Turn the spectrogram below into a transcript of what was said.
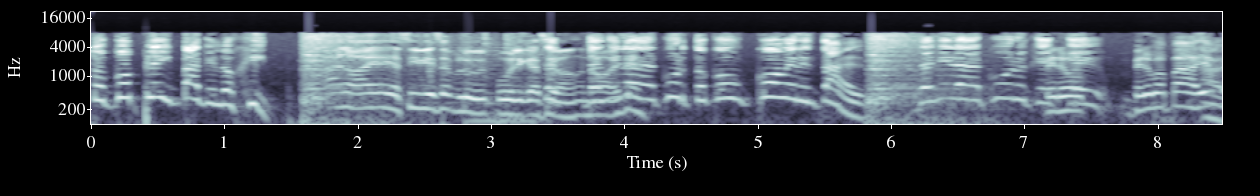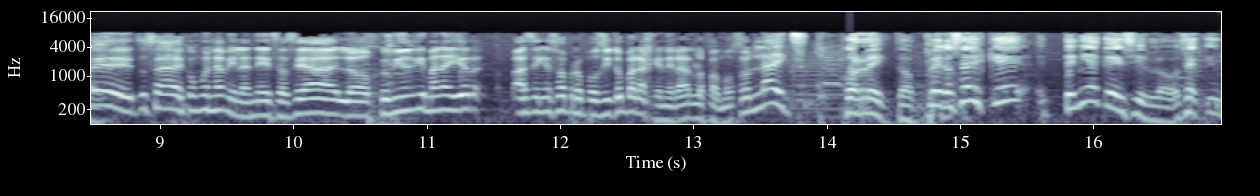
tocó playback en los hits. Ah, no, así vi esa pu- publicación. Da- No, Daniela Darcourt tocó un cover en tal. Daniela Darcourt que... pero, que- pero papá, ya tú sabes cómo es la milanesa. O sea, los community managers hacen eso a propósito para generar los famosos likes. Correcto. Pero ¿sabes qué? Tenía que decirlo. O sea, que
